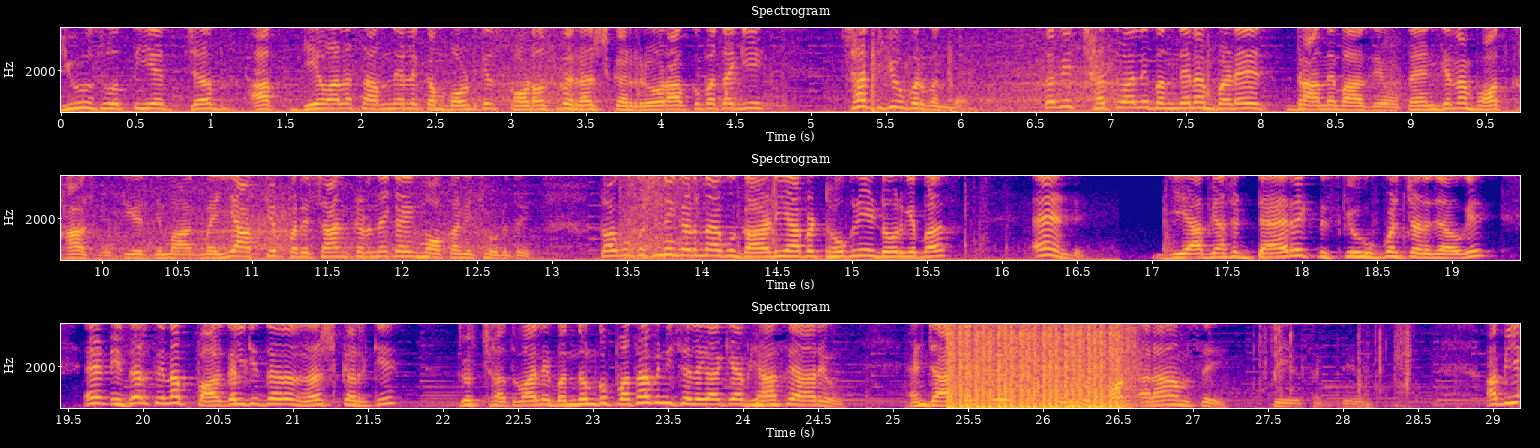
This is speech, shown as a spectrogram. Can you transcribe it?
यूज़ होती है जब आप ये वाला सामने वाले कंपाउंड के स्कॉड हाउस पर रश कर रहे हो और आपको पता है कि छत के ऊपर बंदा है। तब ये छत वाले बंदे ना बड़े ड्रामेबाजे होते हैं, इनके ना बहुत खास होती है दिमाग में। ये आपके परेशान करने का एक मौका नहीं छोड़ते। तो आपको कुछ नहीं करना, आपको गाड़ी यहाँ पे ठोकनी है डोर के पास। एंड ये आप यहाँ से डायरेक्ट इसके ऊपर चढ़ जाओगे। एंड इधर से ना पागल की तरह रश करके जो छत वाले बंदे, उनको पता भी नहीं चलेगा कि आप यहाँ से आ रहे हो। एंड जा करके उनको बहुत आराम से पेल सकते हो। अब ये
